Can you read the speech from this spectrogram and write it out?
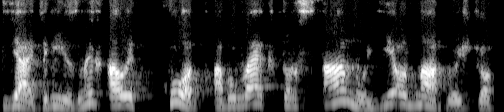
5 різних, але код або вектор стану є однаковий, що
